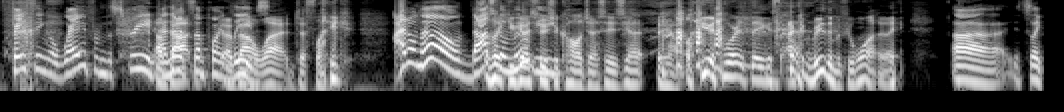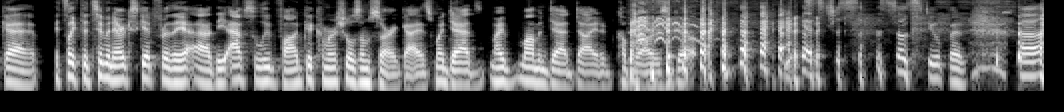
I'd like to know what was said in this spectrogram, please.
facing away from the screen, and then at some point about leaves. what? Just like I don't know. Not like, you movie. guys finished your college essays yet? Yeah, like more things. I can read them if you want. Like, uh it's like uh it's like the Tim and Eric skit for the uh the Absolut vodka commercials. I'm sorry guys. My dad's my mom and dad died a couple hours ago. it's just so stupid. Uh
